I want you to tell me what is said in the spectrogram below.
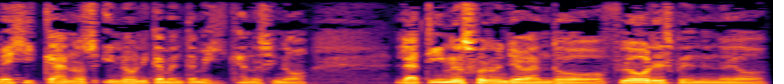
mexicanos, y no únicamente mexicanos, sino latinos fueron llevando flores, prendiendo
